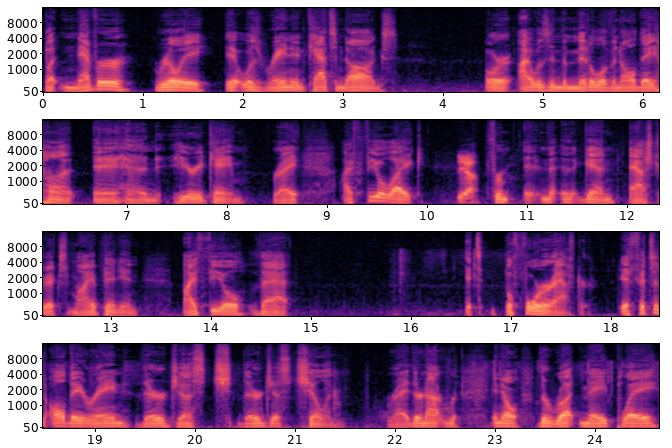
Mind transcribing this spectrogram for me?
But never really it was raining cats and dogs or I was in the middle of an all day hunt and here he came, right? I feel like, yeah, from again, asterisks, my opinion, I feel that it's before or after. If it's an all day rain, they're just they're just chilling, right? They're not, you know, the rut may play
